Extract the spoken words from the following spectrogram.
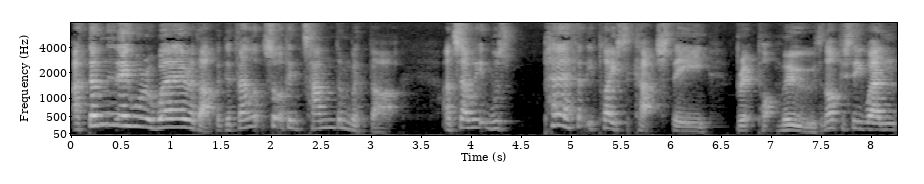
I don't think they were aware of that, but developed sort of in tandem with that, and so it was perfectly placed to catch the Britpop mood. And obviously, when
